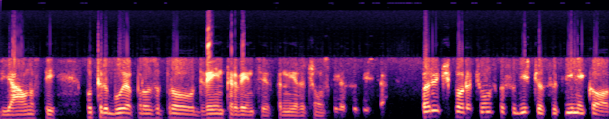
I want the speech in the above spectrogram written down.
javnosti potrebuje pravzaprav dve intervencije strani računskega sodišča. Prvič, ko računsko sodišče osvetli neko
